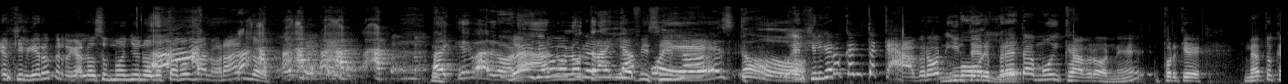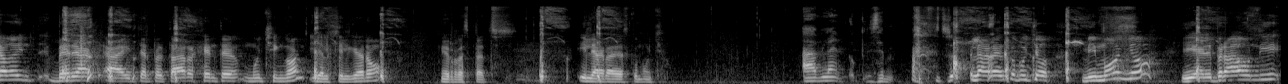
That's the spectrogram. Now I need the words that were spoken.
el jilguero me regaló su moño, no lo estamos valorando. Hay que valorar, Güey, yo no lo traía puesto. El jilguero canta cabrón, Muy, interpreta eh. muy cabrón, ¿eh? Porque me ha tocado ver a, a interpretar gente muy chingón y el jilguero, mis respetos. Y le agradezco mucho. Habla en lo que se... Le agradezco mucho mi moño y el brownie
